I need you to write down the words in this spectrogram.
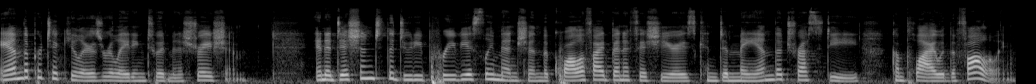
and the particulars relating to administration in addition to the duty previously mentioned, the qualified beneficiaries can demand the trustee comply with the following.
